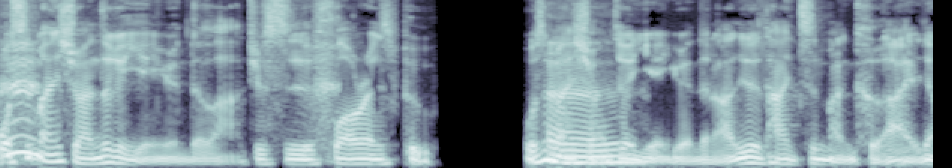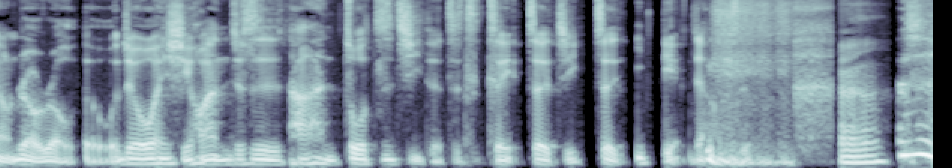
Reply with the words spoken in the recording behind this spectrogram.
我是蛮喜欢这个演员的啦，就是 Florence Pugh。我是蛮喜欢这个演员的啦，就是他是蛮可爱，这样肉肉的，我就我很喜欢，就是他很做自己的这这这几这一点这样子。嗯，但是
